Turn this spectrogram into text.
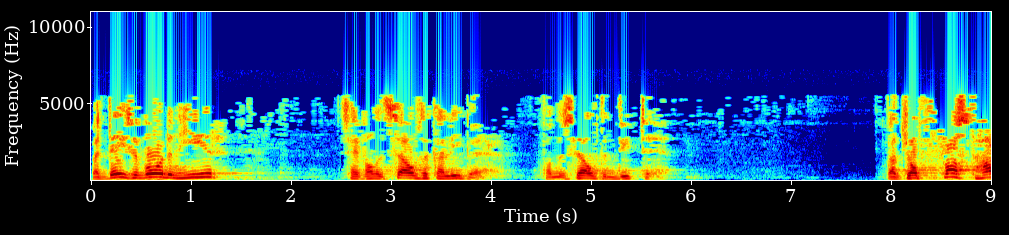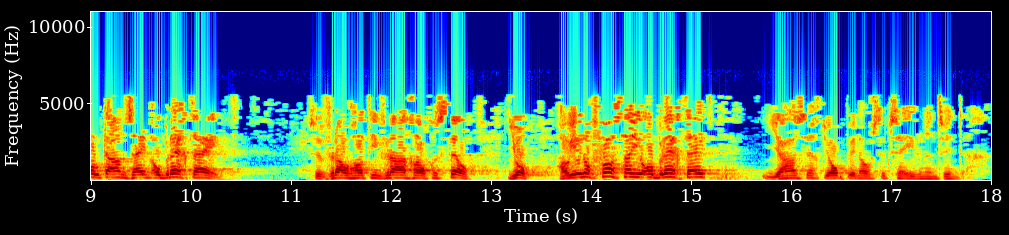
Maar deze woorden hier zijn van hetzelfde kaliber, van dezelfde diepte. Dat Job vasthoudt aan zijn oprechtheid. Zijn vrouw had die vraag al gesteld. Job, hou je nog vast aan je oprechtheid? Ja, zegt Job in hoofdstuk 27.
